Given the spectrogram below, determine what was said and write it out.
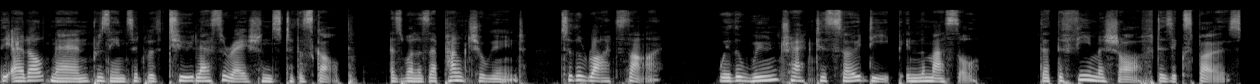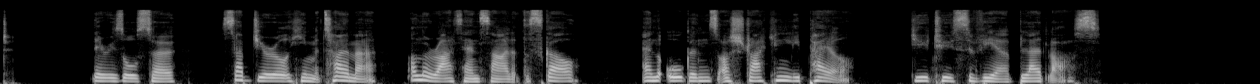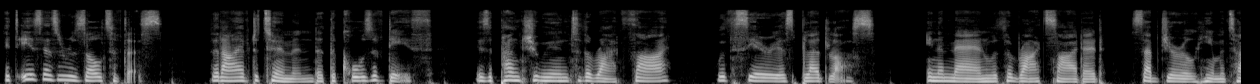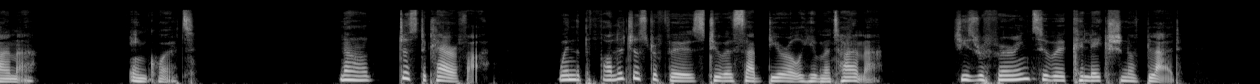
the adult man presented with two lacerations to the scalp, as well as a puncture wound to the right thigh, where the wound tract is so deep in the muscle that the femur shaft is exposed. There is also subdural hematoma on the right hand side of the skull, and the organs are strikingly pale due to severe blood loss. It is as a result of this that I have determined that the cause of death is a puncture wound to the right thigh with serious blood loss in a man with a right sided subdural hematoma. Now, just to clarify, when the pathologist refers to a subdural hematoma, she's referring to a collection of blood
